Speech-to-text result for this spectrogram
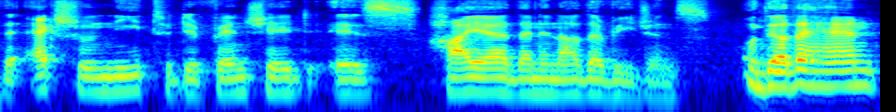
the actual need to differentiate is higher than in other regions. On the other hand,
